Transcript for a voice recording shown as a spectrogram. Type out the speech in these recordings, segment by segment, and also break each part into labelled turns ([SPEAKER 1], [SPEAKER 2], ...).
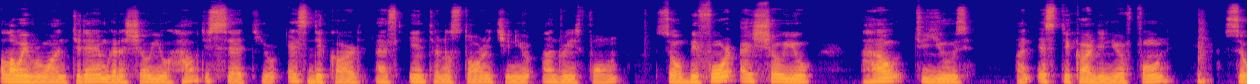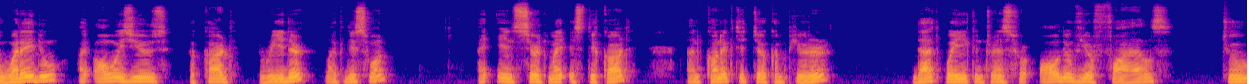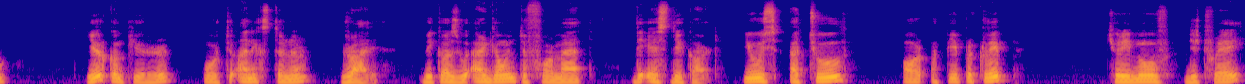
[SPEAKER 1] Hello everyone, today I'm going to show you how to set your SD card as internal storage in your Android phone. So before I show you how to use an SD card in your phone, so what I do, I always use a card reader like this one. I insert my SD card and connect it to a computer. That way you can transfer all of your files to your computer or to an external drive because we are going to format the SD card. Use a tool or a paper clip to remove the tray.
